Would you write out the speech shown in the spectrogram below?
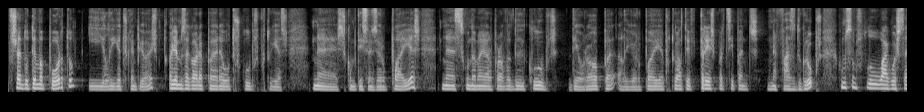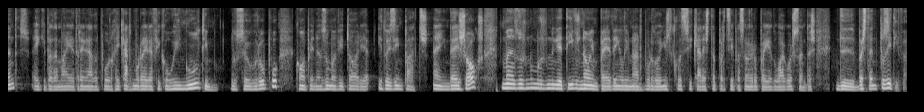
Fechando o tema Porto e Liga dos Campeões, olhamos agora para outros clubes portugueses nas competições europeias. Na segunda maior prova de clubes da Europa, a Liga Europeia, Portugal teve três participantes na fase de grupos. Começamos pelo Águas Santas, a equipa da Maia, treinada por Ricardo Moreira, ficou em último do seu grupo, com apenas uma vitória e dois empates em 10 jogos, mas os números negativos não impedem Leonardo Bordonhos de classificar esta participação europeia do Águas Santas de bastante positiva.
